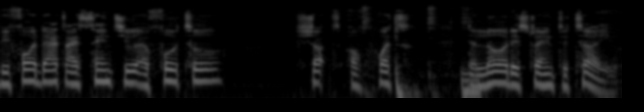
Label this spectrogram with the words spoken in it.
Before that, I sent you a photo shot of what the Lord is trying to tell you.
